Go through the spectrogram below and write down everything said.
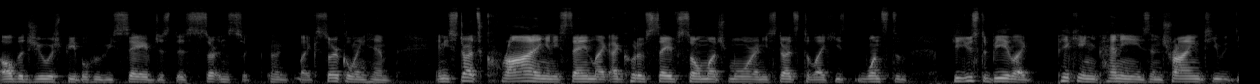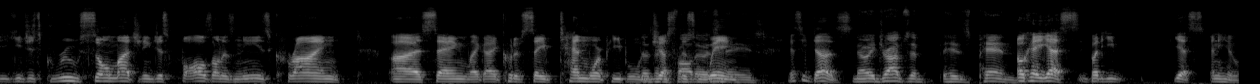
all the Jewish people who he saved just is certain uh, like circling him, and he starts crying, and he's saying like I could have saved so much more, and he starts to like he wants to, he used to be like picking pennies and trying to he just grew so much, and he just falls on his knees crying. Uh, saying like I could have saved ten more people with doesn't just fall this to his wing. knees. Yes, he does. no he drops a, his pin Okay, yes, but he, yes. Anywho,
